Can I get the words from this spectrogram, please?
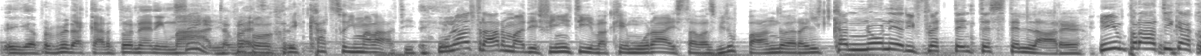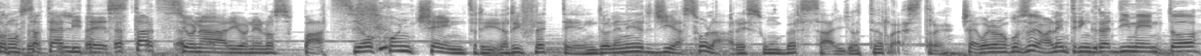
Mica proprio da cartone animato. Sì, proprio dei cazzo di malati. Un'altra arma definitiva che Murai stava sviluppando era il cannone riflettente stellare. In pratica, con un satellite stazionario nello spazio, concentri riflettendo l'energia solare su un bersaglio terrestre. Cioè, volevano costruire una lente di ingrandimento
